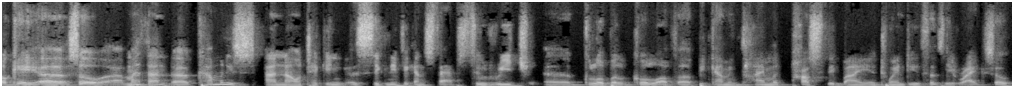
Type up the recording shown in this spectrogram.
Okay, uh, so uh, Matan, uh, companies are now taking uh, significant steps to reach a global goal of uh, becoming climate positive by uh, 2030, right? So,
